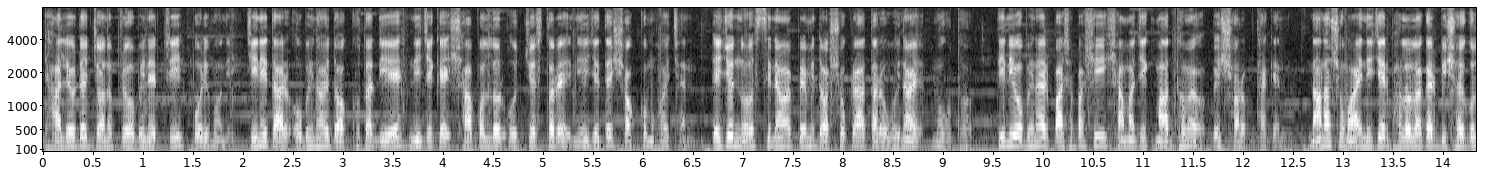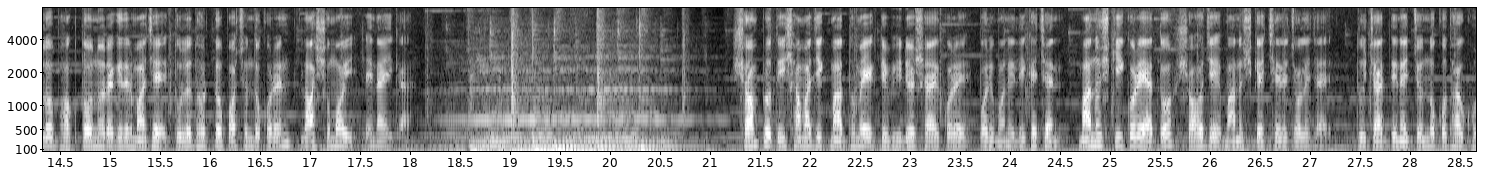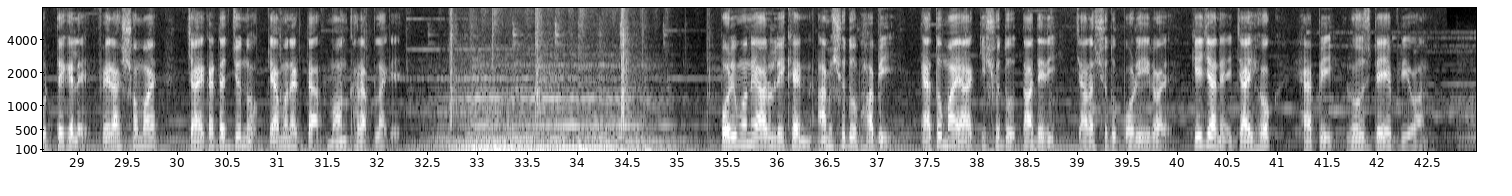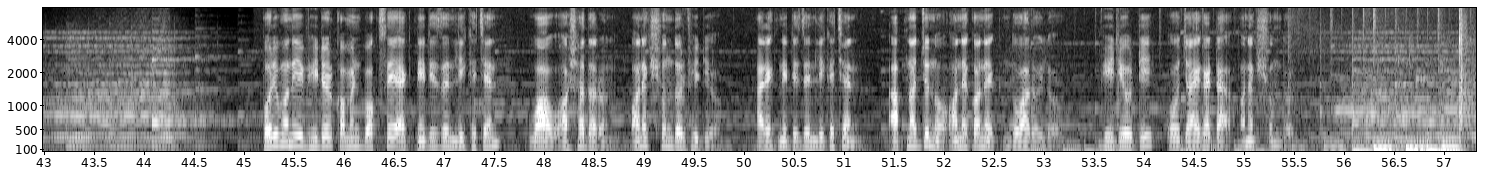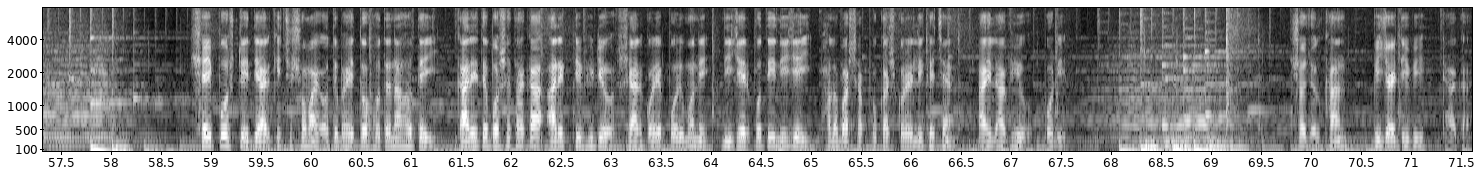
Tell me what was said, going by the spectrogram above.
ঢালিউডের জনপ্রিয় অভিনেত্রী পরিমণি। যিনি তার অভিনয় দক্ষতা দিয়ে নিজেকে সাফল্যর উচ্চস্তরে নিয়ে যেতে সক্ষম হয়েছেন। এজন্য সিনেমাপ্রেমী দর্শকরা তার অভিনয়ে মুগ্ধ। তিনি অভিনয়ের পাশাপাশি সামাজিক মাধ্যমেও বেশ সরব থাকেন। নানা সময় নিজের ভালো লাগার বিষয়গুলো ভক্ত অনুরাগীদের মাঝে তুলে ধরতেও পছন্দ করেন লাস্যময়ী এ নায়িকা। সম্প্রতি সামাজিক মাধ্যমে একটি ভিডিও শেয়ার করে পরিমণি লিখেছেন, মানুষ কি করে এত সহজে মানুষকে ছেড়ে চলে যায়? দু চার দিনের জন্য কোথাও ঘুরতে গেলে ফেরার সময় জায়গাটার জন্য কেমন একটা মন খারাপ লাগে। পরিমণি আরও লিখেন, আমি শুধু ভাবি, এত মায়া কি শুধু তাদেরই, যারা শুধু পড়েই রয়? কে জানে? যাই হোক, happy rose day everyone. Porimoni এই ভিডিওর কমেন্ট বক্সে এক নেটিজেন লিখেছেন, ওয়াও, অসাধারণ, অনেক সুন্দর ভিডিও। আরেক নেটিজেন লিখেছেন, আপনার জন্য অনেক অনেক দোয়া রইল। ভিডিওটি ও জায়গাটা অনেক সুন্দর। সেই পোস্টটি দেওয়ার কিছু সময় অতিবাহিত হতে না হতেই গাড়িতে বসে থাকা আরেকটি ভিডিও শেয়ার করে পরিমণি নিজের প্রতি নিজেই ভালোবাসা প্রকাশ করে লিখেছেন, I love you Pori Sajal Khan, Bijoy TV, Dhaka.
